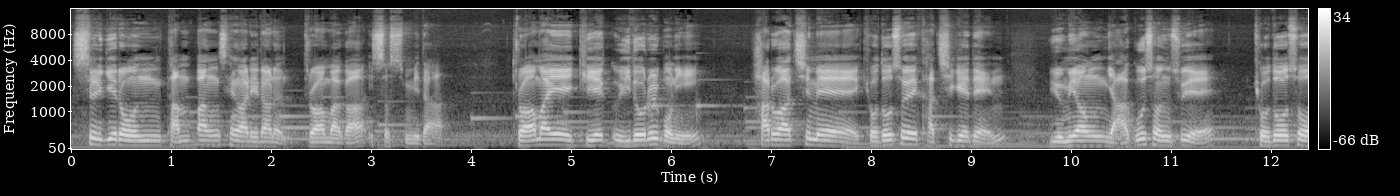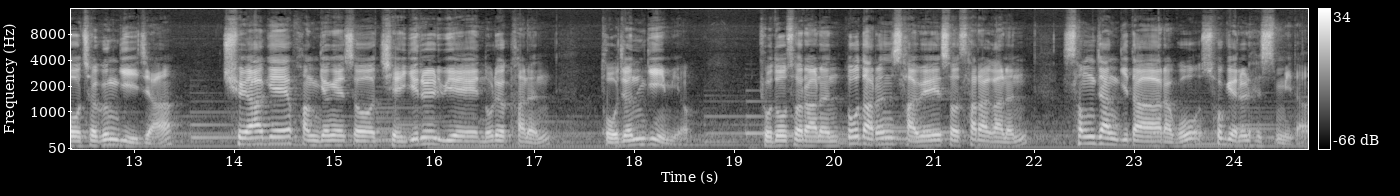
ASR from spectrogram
슬기로운 감방 생활이라는 드라마가 있었습니다. 드라마의 기획 의도를 보니 하루아침에 교도소에 갇히게 된 유명 야구 선수의 교도소 적응기이자 최악의 환경에서 재기를 위해 노력하는 도전기이며 교도소라는 또 다른 사회에서 살아가는 성장기다라고 소개를 했습니다.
